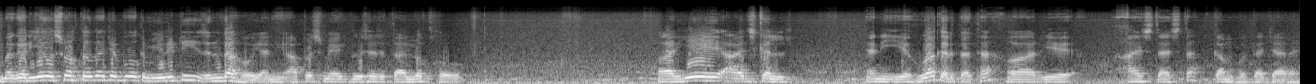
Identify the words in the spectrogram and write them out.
مگر یہ اس وقت ہوگا جب وہ کمیونٹی زندہ ہو یعنی آپس میں ایک دوسرے سے تعلق ہو۔ اور یہ آج کل یعنی یہ ہوا کرتا تھا اور یہ آہستہ آہستہ کم ہوتا جا رہا ہے۔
